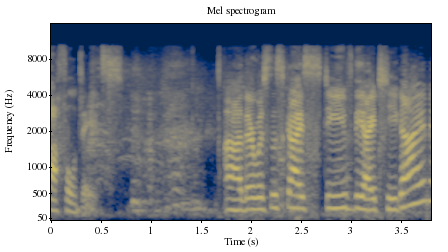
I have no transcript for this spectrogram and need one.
awful dates. Uh, there was this guy, Steve, the IT guy.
